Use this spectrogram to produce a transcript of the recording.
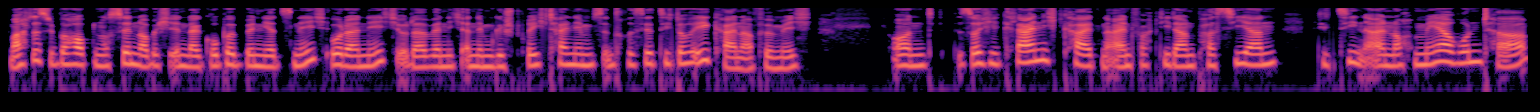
macht es überhaupt noch Sinn, ob ich in der Gruppe bin jetzt nicht oder nicht? Oder wenn ich an dem Gespräch teilnehme, es interessiert sich doch eh keiner für mich. Und solche Kleinigkeiten einfach, die dann passieren, die ziehen einen noch mehr runter.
